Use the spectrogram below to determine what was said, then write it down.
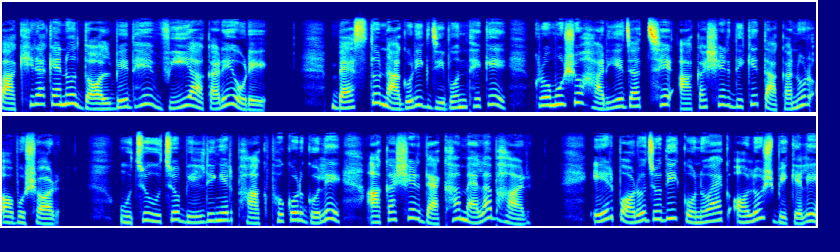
পাখিরা কেন দল বেঁধে ভি আকারে ওড়ে? ব্যস্ত নাগরিক জীবন থেকে ক্রমশ হারিয়ে যাচ্ছে আকাশের দিকে তাকানোর অবসর। উঁচু উঁচু বিল্ডিংয়ের ফাঁকফোকর গোলে আকাশের দেখা মেলা ভার। এরপরও যদি কোনো এক অলস বিকেলে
